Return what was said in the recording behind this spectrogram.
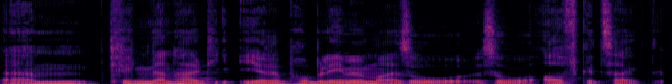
ähm, kriegen dann halt ihre Probleme mal so, so aufgezeigt.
